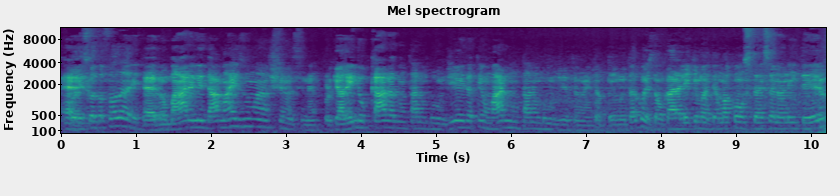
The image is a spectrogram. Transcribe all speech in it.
é, Por isso que eu tô falando. Entendeu? É, no mar ele dá mais uma chance, né? Porque além do cara não tá no bom dia, ainda tem o mar não tá no bom dia também. Então tem muita coisa. Então o cara ali que mantém uma constância no ano inteiro,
